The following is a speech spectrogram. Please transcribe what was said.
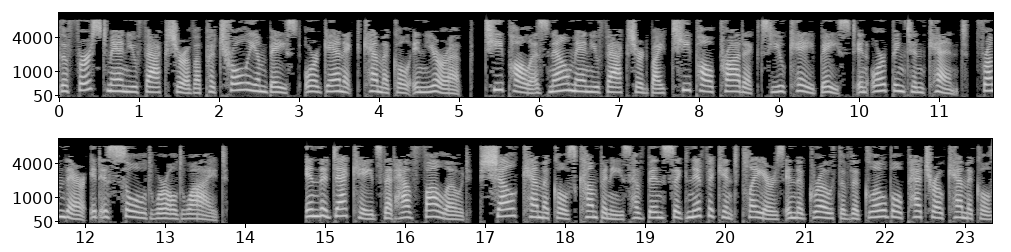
the first manufacture of a petroleum-based organic chemical in Europe. Teepol is now manufactured by Teepol Products UK based in Orpington, Kent, from there it is sold worldwide. In the decades that have followed, Shell Chemicals companies have been significant players in the growth of the global petrochemicals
